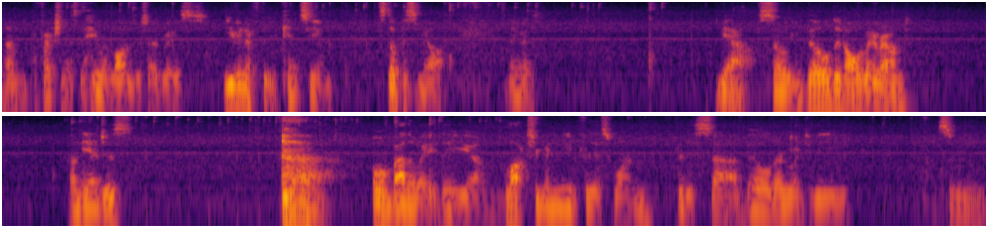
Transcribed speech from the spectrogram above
I'm perfectionist. I hate when logs are sideways. Even if you can't see them, it still pisses me off. Anyways. Yeah, so you build it all the way around on the edges. Oh, by the way, the um, blocks you're going to need for this one, for this uh, build, are going to be some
